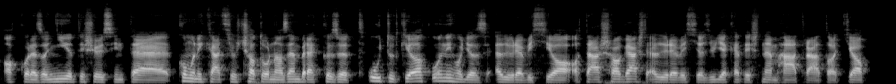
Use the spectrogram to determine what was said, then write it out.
akkor ez a nyílt és őszinte kommunikációs csatorna az emberek között úgy tud kialakulni, hogy az előre viszi a, a társalgást, előre viszi az ügyeket, és nem hátráltatja.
